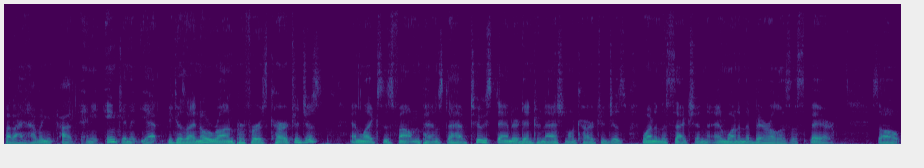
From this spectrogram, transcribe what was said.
But I haven't got any ink in it yet because I know Ron prefers cartridges and likes his fountain pens to have two standard international cartridges, one in the section and one in the barrel as a spare. So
